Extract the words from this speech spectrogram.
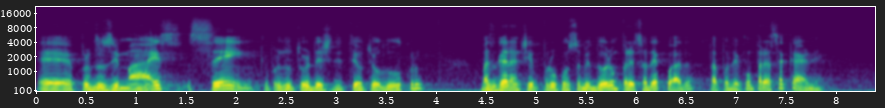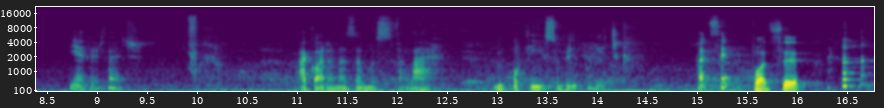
É produzir mais sem que o produtor deixe de ter o teu lucro, mas garantir para o consumidor um preço adequado para poder comprar essa carne. E é verdade. Agora nós vamos falar um pouquinho sobre política. Pode ser? Pode ser.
